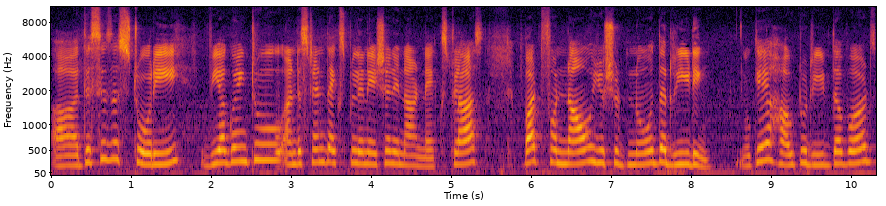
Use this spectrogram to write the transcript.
uh, this is a story. We are going to understand the explanation in our next class, but for now, you should know the reading okay? How to read the words.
